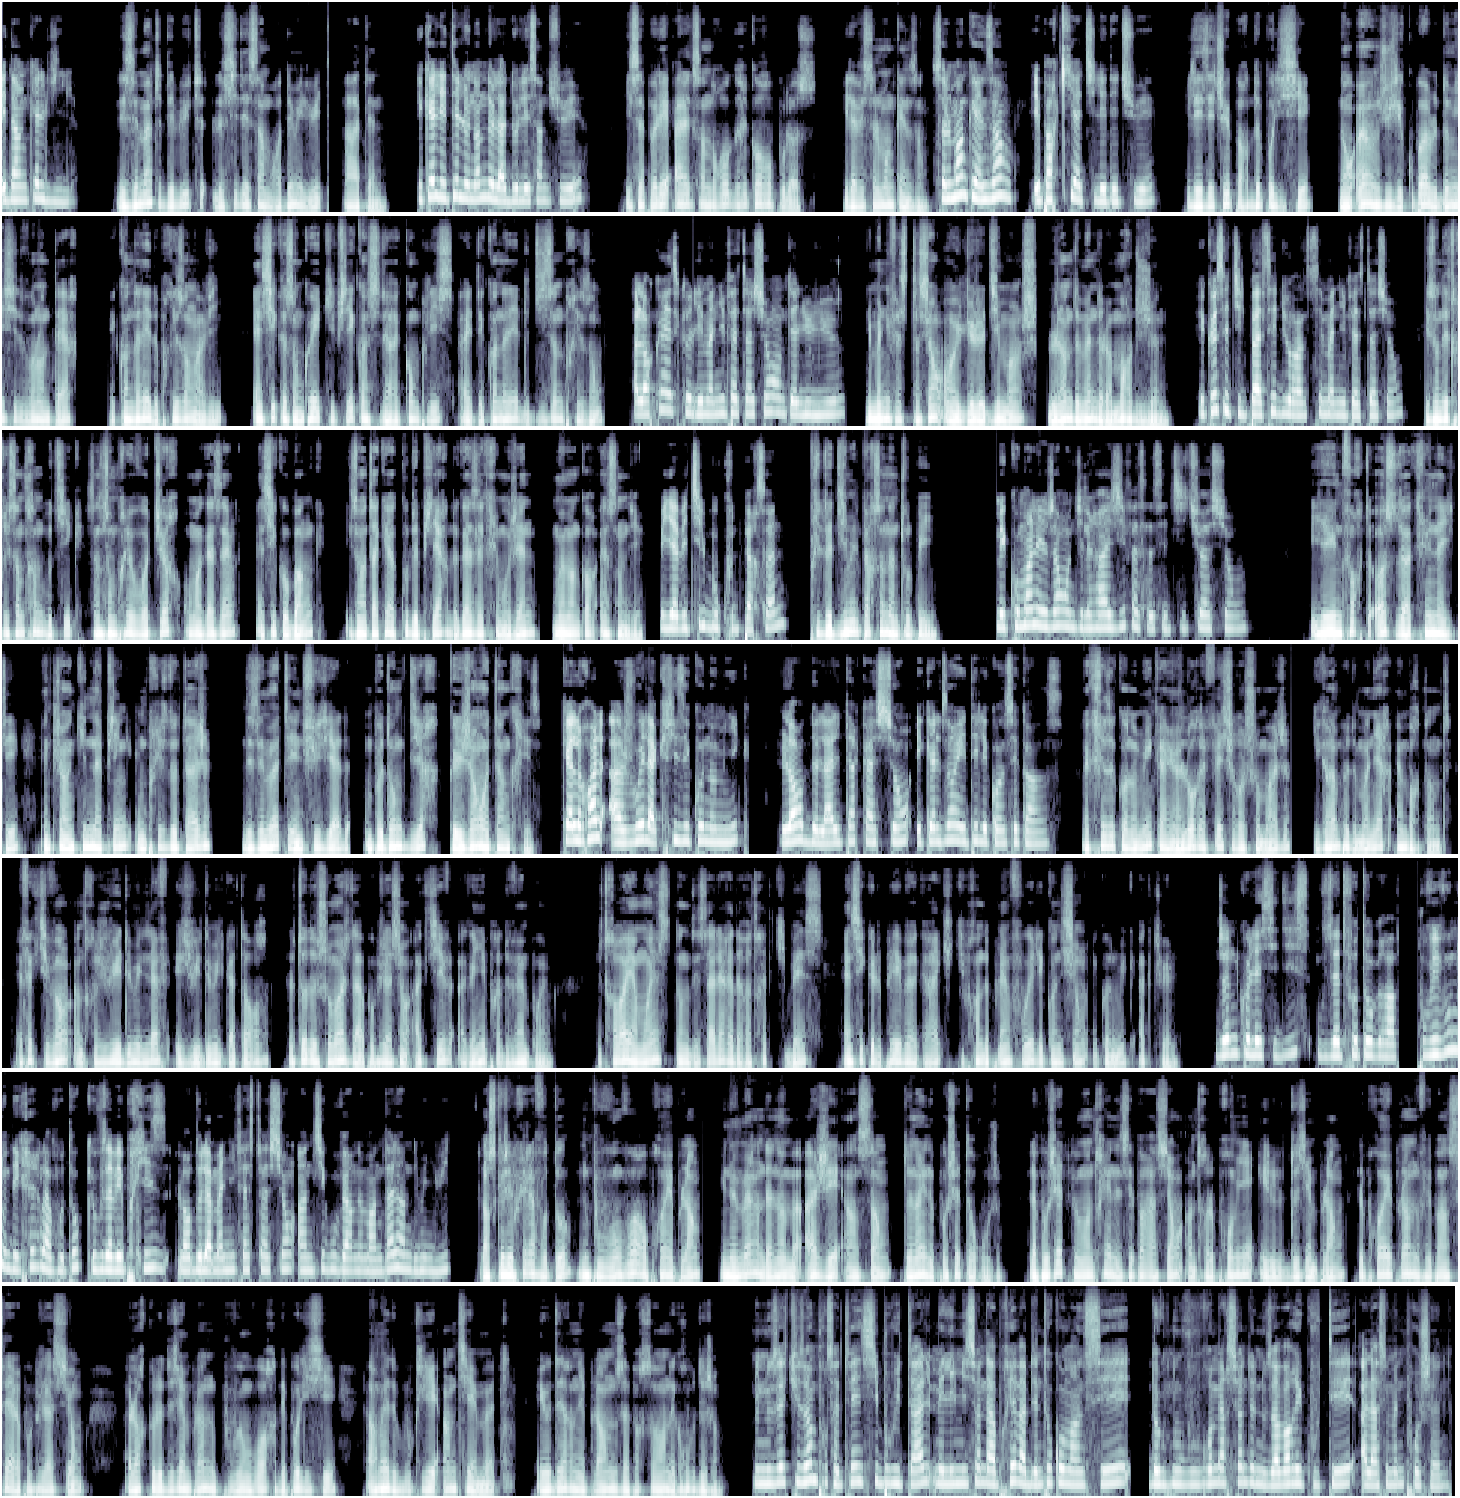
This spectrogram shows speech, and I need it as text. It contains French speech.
Et dans quelle ville? Les émeutes débutent le 6 décembre 2008 à Athènes. Et quel était le nom de l'adolescent tué? Il s'appelait Alexandro Grigoropoulos. Il avait seulement 15 ans. Seulement 15 ans Et par qui a-t-il été tué? Il a été tué par deux policiers, dont un jugé coupable d'homicide volontaire et condamné de prison à vie, ainsi que son coéquipier considéré complice a été condamné de 10 ans de prison. Alors quand est-ce que les manifestations ont-elles eu lieu? Les manifestations ont eu lieu le dimanche, le lendemain de la mort du jeune. Et que s'est-il passé durant ces manifestations? Ils ont détruit 130 boutiques, s'en sont pris aux voitures, aux magasins, ainsi qu'aux banques. Ils ont attaqué à coups de pierre, de gaz lacrymogène ou même encore incendié. Mais y avait-il beaucoup de personnes? Plus de 10 000 personnes dans tout le pays. Mais comment les gens ont-ils réagi face à cette situation? Il y a eu une forte hausse de la criminalité, incluant un kidnapping, une prise d'otages, des émeutes et une fusillade. On peut donc dire que les gens ont été en crise. Quel rôle a joué la crise économique lors de l'altercation et quelles ont été les conséquences? La crise économique a eu un lourd effet sur le chômage qui grimpe de manière importante. Effectivement, entre juillet 2009 et juillet 2014, le taux de chômage de la population active a gagné près de 20 points. Le travail à moins, donc des salaires et des retraites qui baissent, ainsi que le PIB grec qui prend de plein fouet les conditions économiques actuelles. John Kolesidis, vous êtes photographe. Pouvez-vous nous décrire la photo que vous avez prise lors de la manifestation anti-gouvernementale en 2008 Lorsque j'ai pris la photo, nous pouvons voir au premier plan une main d'un homme âgé en sang tenant une pochette rouge. La pochette peut montrer une séparation entre le premier et le deuxième plan. Le premier plan nous fait penser à la population, alors que le deuxième plan nous pouvons voir des policiers armés de boucliers anti-émeutes, et au dernier plan nous apercevons des groupes de gens. Nous nous excusons pour cette fin si brutale, mais l'émission d'après va bientôt commencer, donc nous vous remercions de nous avoir écoutés. À la semaine prochaine.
